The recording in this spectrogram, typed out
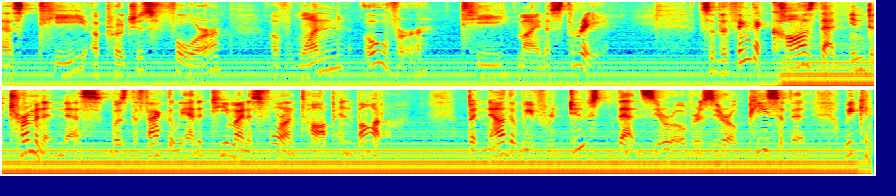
as t approaches 4 of 1 over t minus 3. So the thing that caused that indeterminateness was the fact that we had a t minus 4 on top and bottom. But now that we've reduced that 0 over 0 piece of it, we can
